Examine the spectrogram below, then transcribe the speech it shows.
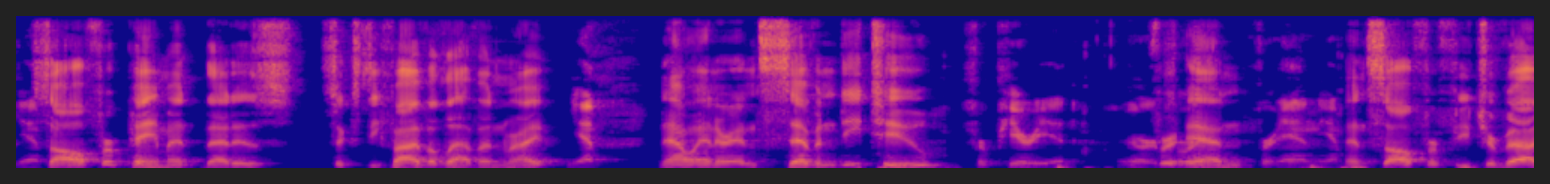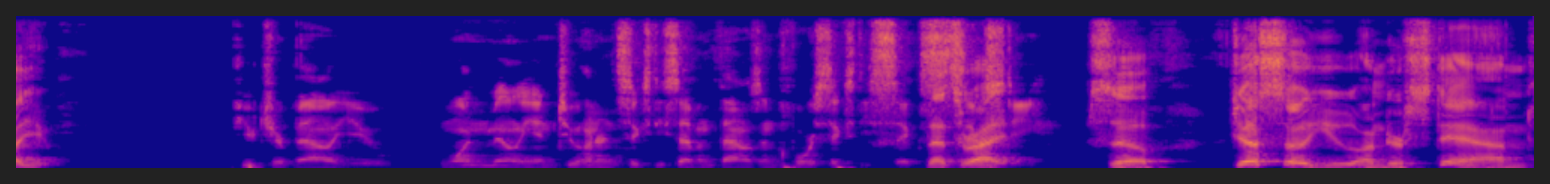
Yep. Solve for payment, that is 6511, right? Yep. Now enter in 72 For period. Or For N. For N, yep. and solve for future value. Future value. One million two hundred sixty-seven thousand four sixty-six. That's right. So, just so you understand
